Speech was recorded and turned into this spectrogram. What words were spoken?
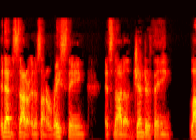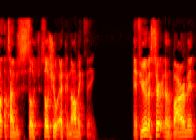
that's not a, it's not a race thing. It's not a gender thing. A lot of times it's a socioeconomic thing. If you're in a certain environment,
